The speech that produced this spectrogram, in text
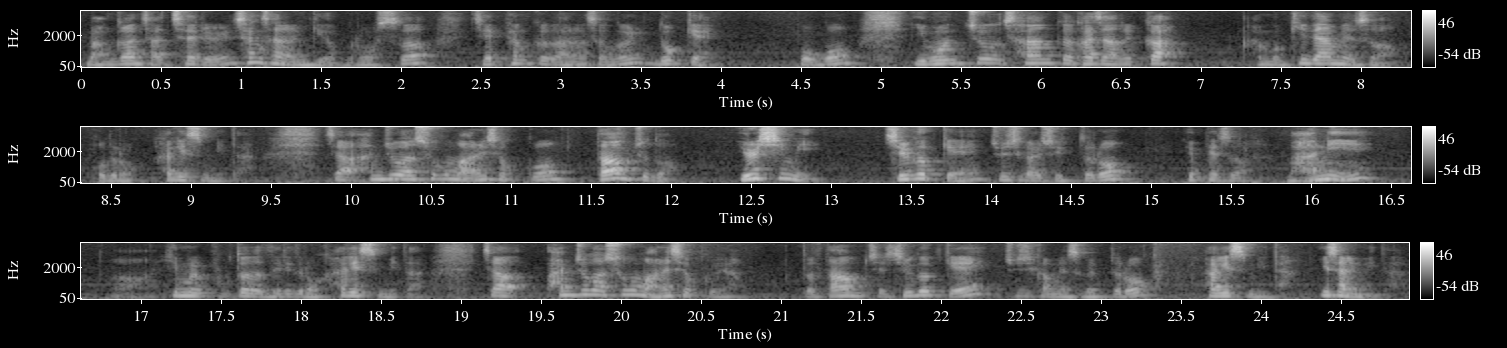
망간 자체를 생산하는 기업으로서 재평가 가능성을 높게 보고 이번 주 상한가 가지 않을까 한번 기대하면서 보도록 하겠습니다. 자, 한 주간 수고 많으셨고 다음 주도 열심히 즐겁게 주식할 수 있도록 옆에서 많이 어, 힘을 북돋아 드리도록 하겠습니다. 자, 한 주간 수고 많으셨고요. 또 다음 주에 즐겁게 주식하면서 뵙도록 하겠습니다. 이상입니다.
